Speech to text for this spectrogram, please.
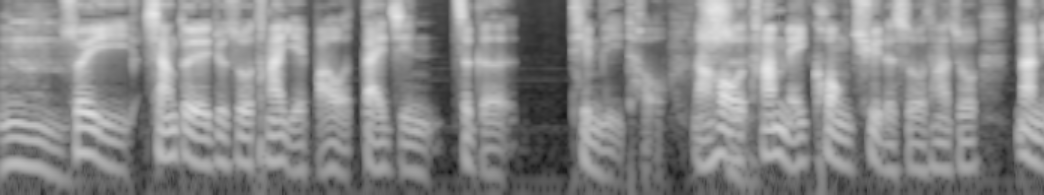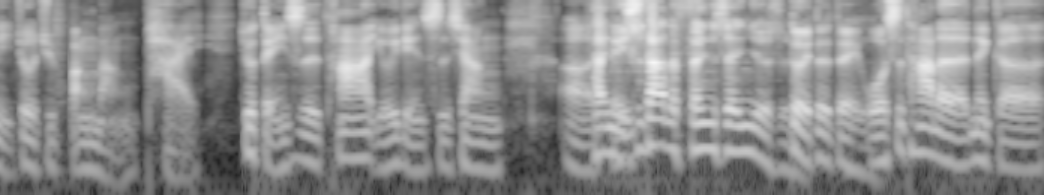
嗯，所以相对的，就是说他也把我带进这个 team 里头，然后他没空去的时候，他说：“那你就去帮忙拍。”就等于是他有一点是像呃，他你是他的分身，就是对对对，我是他的那个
